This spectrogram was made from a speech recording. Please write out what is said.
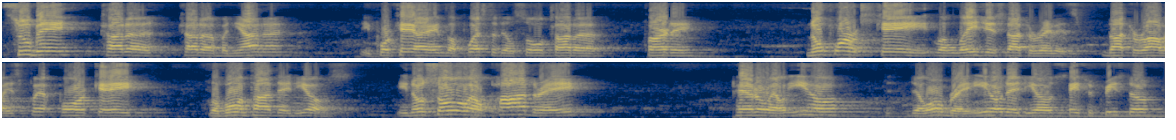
sube cada, cada mañana y porque hay la puesta del sol cada tarde. No porque las leyes naturales, naturales, porque la voluntad de Dios. Y no solo el Padre, pero el Hijo del hombre, Hijo de Dios, Jesucristo,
